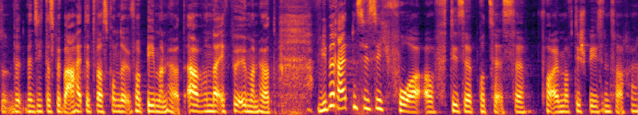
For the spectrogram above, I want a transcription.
wenn sich das bewahrheitet, was von der ÖVP man hört, äh, von der FPÖ man hört. Wie bereiten Sie sich vor auf diese Prozesse, vor allem auf die Spesensache?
